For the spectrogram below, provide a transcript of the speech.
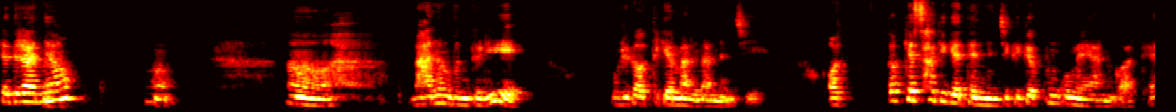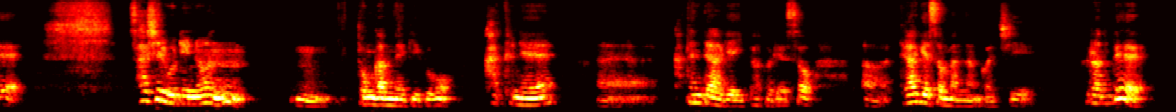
얘들 안녕? 어. 어, 많은 분들이 우리가 어떻게 만났는지 어떻게 사귀게 됐는지 그게 궁금해하는 것 같아. 사실 우리는 음, 동갑내기고 같은 해 에, 같은 대학에 입학을 해서 어, 대학에서 만난 거지. 그런데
